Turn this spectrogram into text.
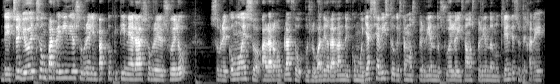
De hecho, yo he hecho un par de vídeos sobre el impacto que tiene arar sobre el suelo, sobre cómo eso a largo plazo pues lo va degradando y como ya se ha visto que estamos perdiendo suelo y estamos perdiendo nutrientes, os dejaré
